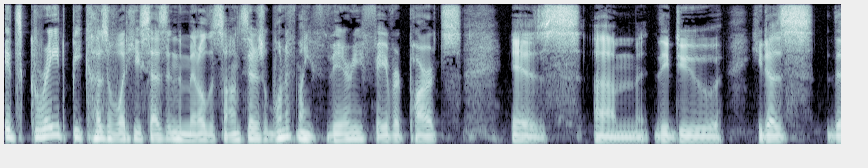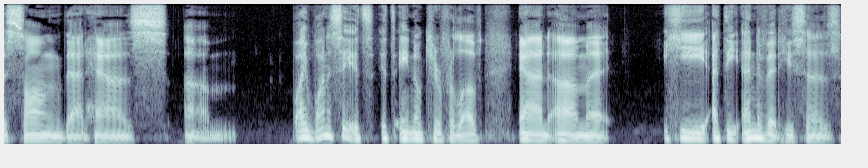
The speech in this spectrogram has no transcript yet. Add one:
it's great because of what he says in the middle of the songs. There's one of my very favorite parts is um they do he does this song that has um I want to say it's it's ain't no cure for love and um he at the end of it he says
